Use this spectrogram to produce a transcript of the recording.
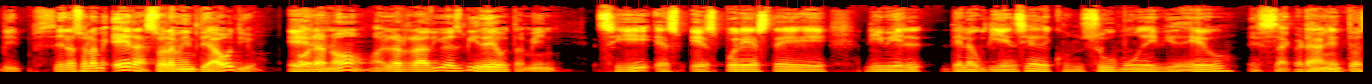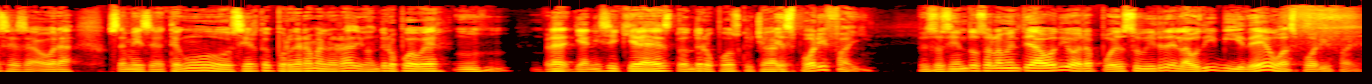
pues, era solamente, era solamente audio. Ahora no, ahora la radio es video también. Sí, es, es por este nivel de la audiencia de consumo de video. Exactamente. Entonces ahora usted me dice, tengo cierto programa en la radio, ¿dónde lo puedo ver? Ya ni siquiera es, ¿dónde lo puedo escuchar? Spotify. Empezó siendo solamente audio, ahora puedes subir el audio y video a Spotify.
